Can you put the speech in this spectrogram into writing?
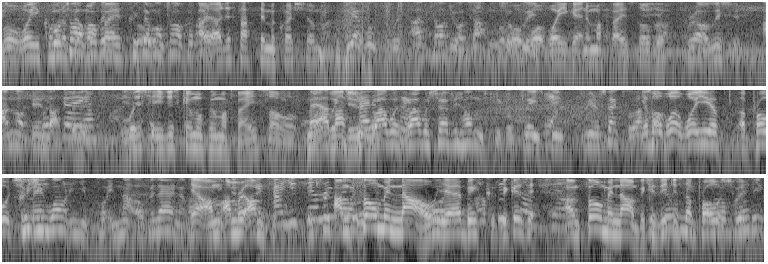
Well, why are you coming we'll up talk in my over there, face? 'cause they bro? won't talk over I. I just asked him a question, man. Yeah, well, I've told you what's happening, so What, please. what, what are you getting in my face for, bro? Bro, listen, I'm not being What's bad. going on? it? You just, you just came up in my face, like what? Mate, what, I've what asked you you doing? while we're, while we're serving homeless people, please be, be respectful. Yeah, but what, what are you approaching Because you won't and you're putting that over there. And Yeah, I'm, I'm, I'm, filming? I'm filming now, yeah, because don't it, film. I'm filming now because he just approached me.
